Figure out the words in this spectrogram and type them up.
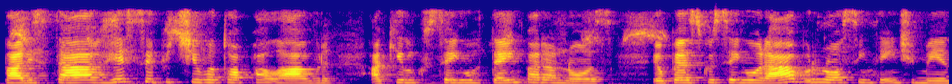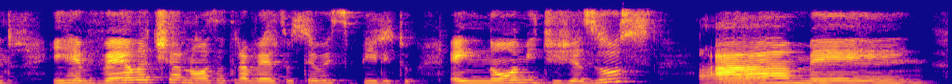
para estar receptivo à tua palavra, aquilo que o Senhor tem para nós. Eu peço que o Senhor abra o nosso entendimento e revela-te a nós através do teu Espírito. Em nome de Jesus. Amém. Amém.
